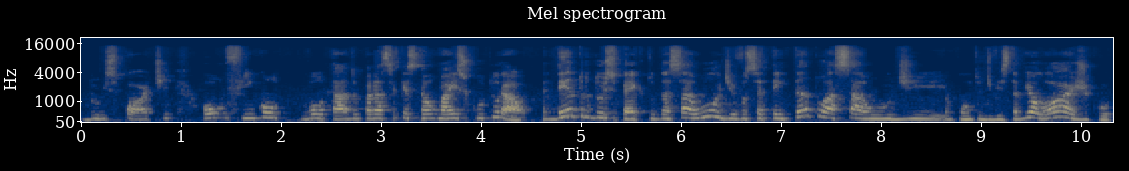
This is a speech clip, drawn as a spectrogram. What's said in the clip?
do esporte, ou um fim voltado para essa questão mais cultural. Dentro do espectro da saúde, você tem tanto a saúde do ponto de vista biológico,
